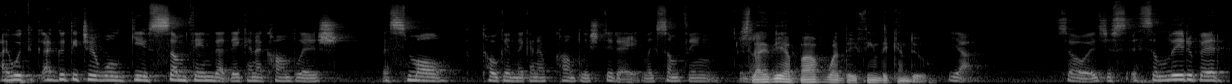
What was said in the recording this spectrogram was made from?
i would a good teacher will give something that they can accomplish a small token they can accomplish today like something you know, Slightly above what they think they can do. Yeah. So it's just it's a little bit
